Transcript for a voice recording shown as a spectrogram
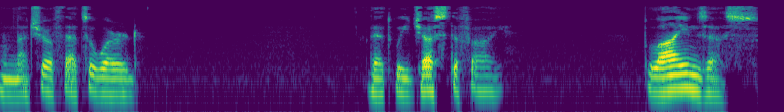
I'm not sure if that's a word that we justify blinds us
